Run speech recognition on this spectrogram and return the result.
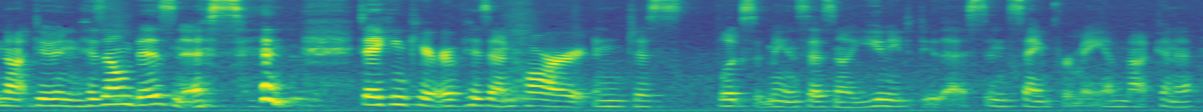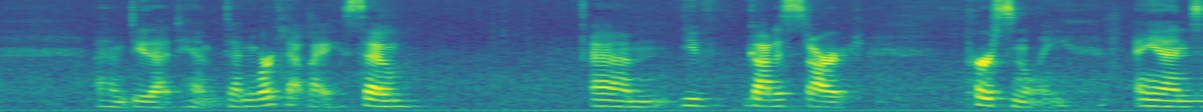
not doing his own business and taking care of his own heart and just looks at me and says, No, you need to do this. And same for me. I'm not going to um, do that to him. It doesn't work that way. So um, you've got to start personally. And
